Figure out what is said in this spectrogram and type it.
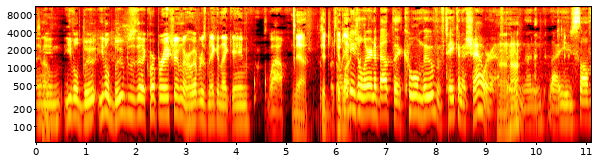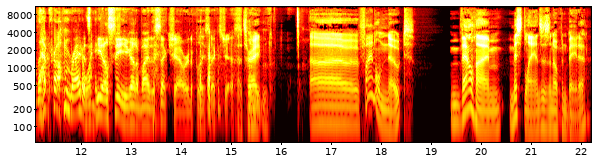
I So, mean, evil boo, evil boobs uh, corporation or whoever's making that game. Wow. yeah, good That's good all They luck. need to learn about the cool move of taking a shower after, Uh-huh. and then uh, you solve that problem right That's away. DLC. You got to buy the sex shower to play sex chess. That's right. Uh, final note: Valheim Mistlands is an open beta.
